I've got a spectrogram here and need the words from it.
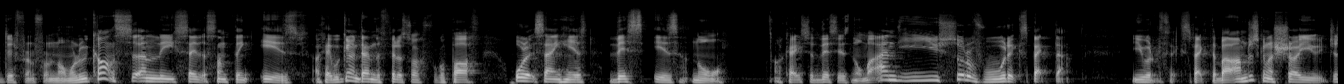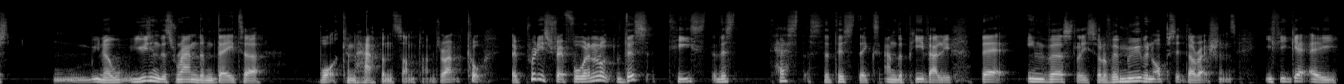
different from normal. We can't certainly say that something is. Okay, we're going down the philosophical path. All it's saying here is this is normal. Okay, so this is normal. And you sort of would expect that. You would expect that. But I'm just going to show you just, you know, using this random data, what can happen sometimes, right? Cool. So pretty straightforward. And look, this test, this test statistics and the p-value, they're inversely sort of they move in opposite directions. If you get a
